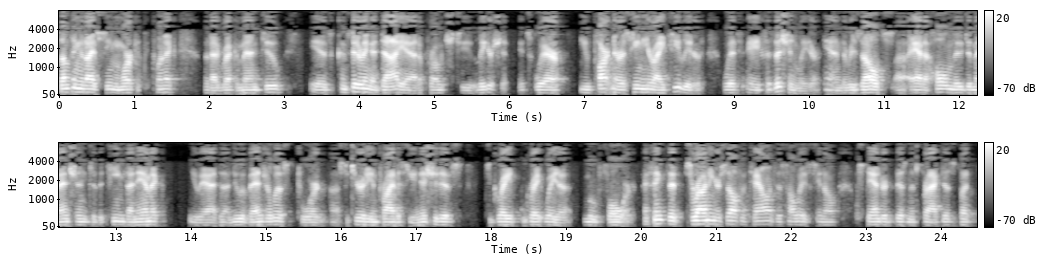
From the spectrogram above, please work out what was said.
Something that I've seen work at the clinic that I'd recommend too is considering a dyad approach to leadership. It's where you partner a senior IT leader with a physician leader, and the results uh, add a whole new dimension to the team dynamic. You add a new evangelist toward uh, security and privacy initiatives. It's a great, great way to move forward. I think that surrounding yourself with talent is always, you know, standard business practice, but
